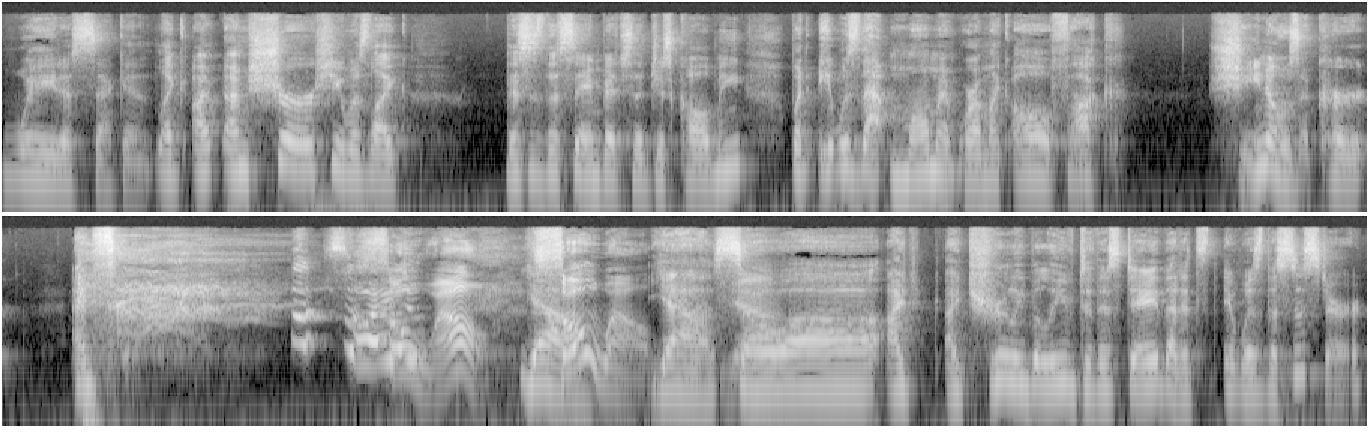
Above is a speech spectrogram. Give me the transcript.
wait a second. Like I, i'm sure she was like this is the same bitch that just called me. But it was that moment where i'm like oh fuck. She knows a kurt. And so, so So just- well. yeah. So well. yeah. So uh i i truly believe to this day that it's it was the sister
